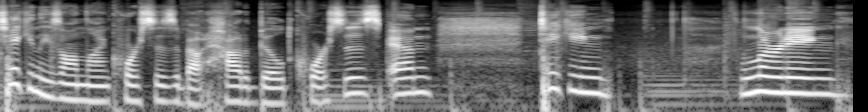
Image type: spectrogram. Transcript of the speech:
taking these online courses about how to build courses and taking learning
